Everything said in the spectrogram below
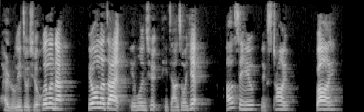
很容易就学会了呢？别忘了在评论区提交作业。I'll see you next time. Bye.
